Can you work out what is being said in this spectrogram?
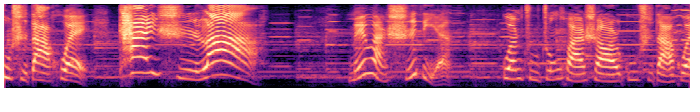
故事大会开始啦！每晚十点，关注《中华少儿故事大会》，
